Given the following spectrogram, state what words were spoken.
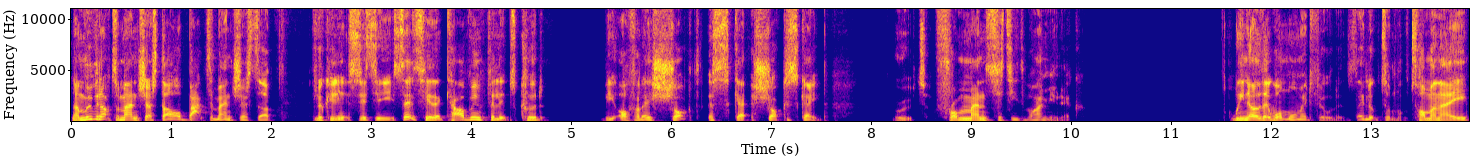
Now, moving up to Manchester or back to Manchester, looking at City, it says here that Kalvin Phillips could be offered a shocked shock escape route from Man City to Bayern Munich. We know they want more midfielders. They looked at McTominay.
